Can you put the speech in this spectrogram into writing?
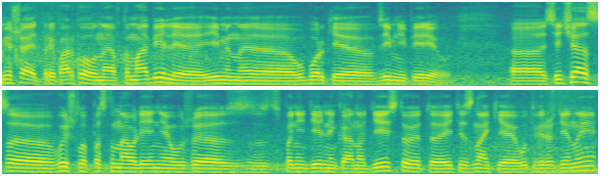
мешает припаркованные автомобили именно э, уборке в зимний период. Э, Сейчас вышло постановление, уже с понедельника оно действует, эти знаки утверждены.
